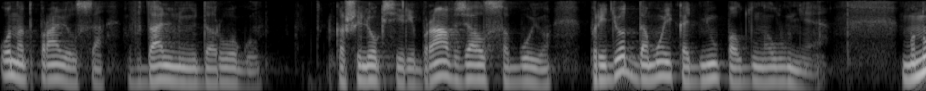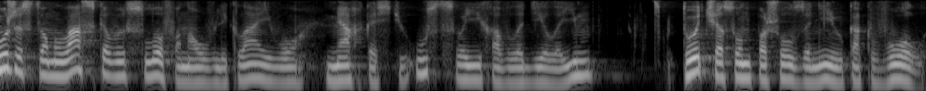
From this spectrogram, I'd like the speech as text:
он отправился в дальнюю дорогу. Кошелек серебра взял с собою, придет домой ко дню полнолуния. Множеством ласковых слов она увлекла его, мягкостью уст своих овладела им – Тотчас он пошел за нею, как вол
